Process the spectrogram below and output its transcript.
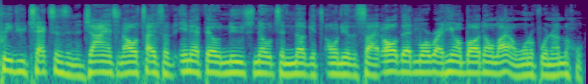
preview Texans and the Giants and all types of NFL news, notes, and nuggets on the other side. All that more right here on Ball Don't Lie on 104.9 The Horn.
